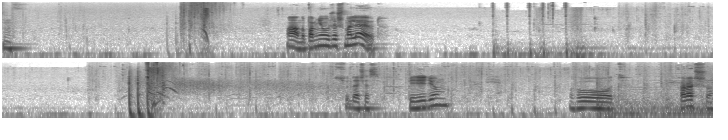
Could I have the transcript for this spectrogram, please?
Хм. А, ну по мне уже шмаляют. Сюда сейчас перейдем. Вот. Хорошо.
